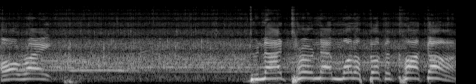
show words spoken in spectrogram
All right. Do not turn that motherfucking clock on.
